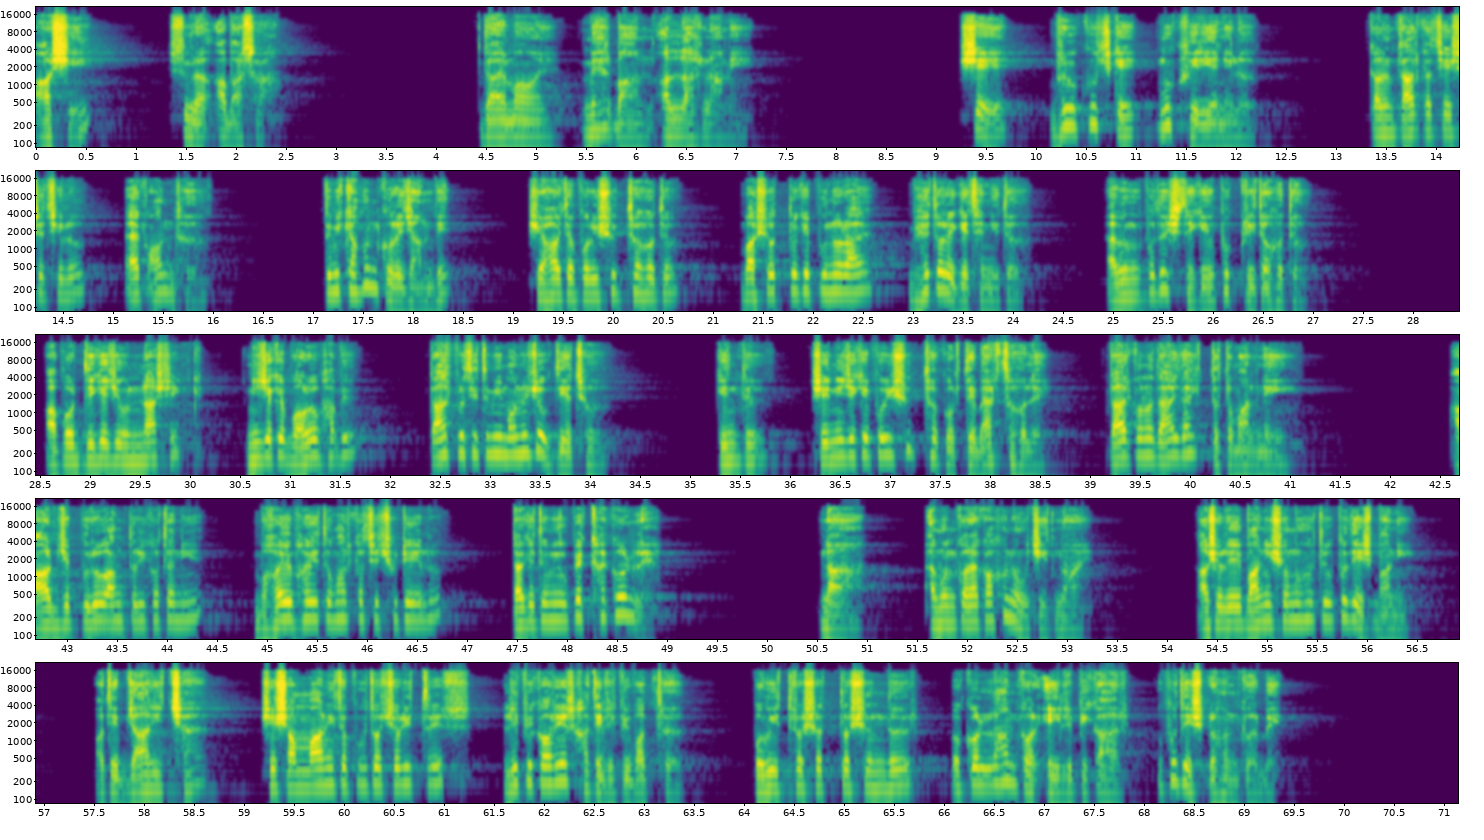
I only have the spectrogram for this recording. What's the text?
আশি, সুরা আবাসা। দয়াময়, মেহরবান আল্লাহর নামে। সে ভ্রুকুচকে মুখ ফিরিয়ে নিল, কারণ তার কাছে এসেছিল এক অন্ধ। তুমি কেমন করে জানবে? সে হয়তো পরিশুদ্ধ হতো বা সত্যকে পুনরায় ভেতরে গেছে নিত এবং উপদেশ থেকে উপকৃত হতো। অপরদিকে যে উন্নাসিক, নিজেকে বড় ভাবে, তার প্রতি তুমি মনোযোগ দিয়েছ। কিন্তু সে নিজেকে পরিশুদ্ধ করতে ব্যর্থ হলে, তার কোনো দায় দায়িত্ব তোমার নেই। আর যে পুরো আন্তরিকতা নিয়ে ভয়ে ভয়ে তোমার কাছে ছুটে এলো, তাকে তুমি উপেক্ষা করলে? না, এমন করা কখনো উচিত নয়। আসলে বাণীসমূহ তো উপদেশ বাণী। অতএব যার ইচ্ছা, সে সম্মানিত পুত চরিত্রের লিপিকরের হাতে লিপিবদ্ধ। পবিত্র, সত্য, সুন্দর ও কল্যাণকর এই লিপিকার উপদেশ গ্রহণ করবে।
